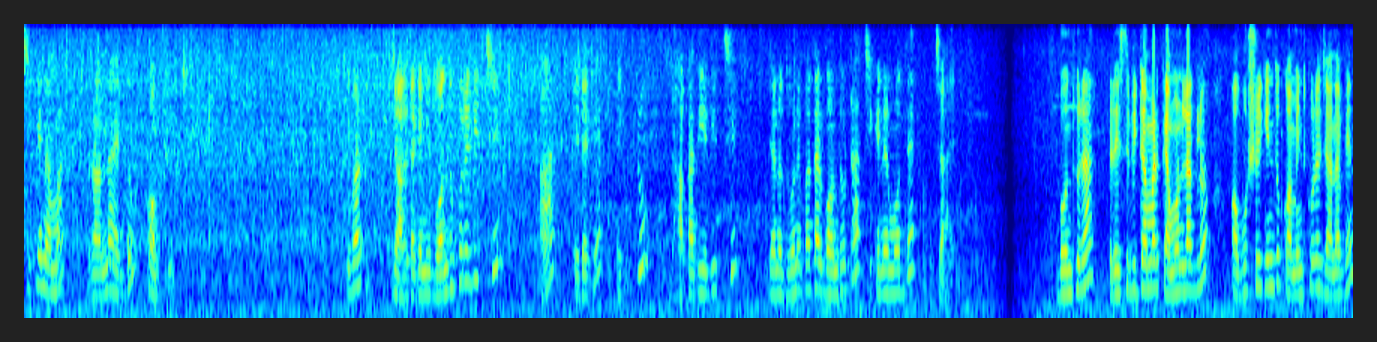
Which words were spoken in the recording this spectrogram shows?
চিকেন আমার রান্না একদম কমপ্লিট। এবার জালটাকে আমি বন্ধ করে দিচ্ছি আর এটাকে একটু ঢাকা দিয়ে দিচ্ছি যেন ধনে পাতার গন্ধটা চিকেনের মধ্যে যায়। বন্ধুরা রেসিপিটা আমার কেমন লাগল? অবশ্যই কিন্তু কমেন্ট করে জানাবেন।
